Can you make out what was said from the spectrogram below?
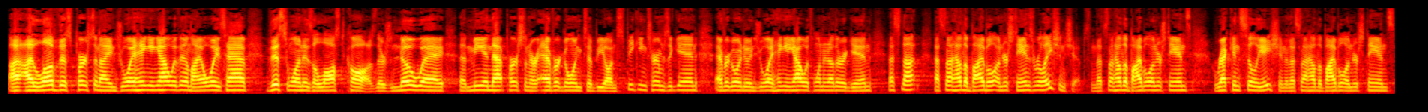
I, I, love this person. I enjoy hanging out with them. I always have. This one is a lost cause. There's no way that me and that person are ever going to be on speaking terms again, ever going to enjoy hanging out with one another again. That's not, that's not how the Bible understands relationships. And that's not how the Bible understands reconciliation. And that's not how the Bible understands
